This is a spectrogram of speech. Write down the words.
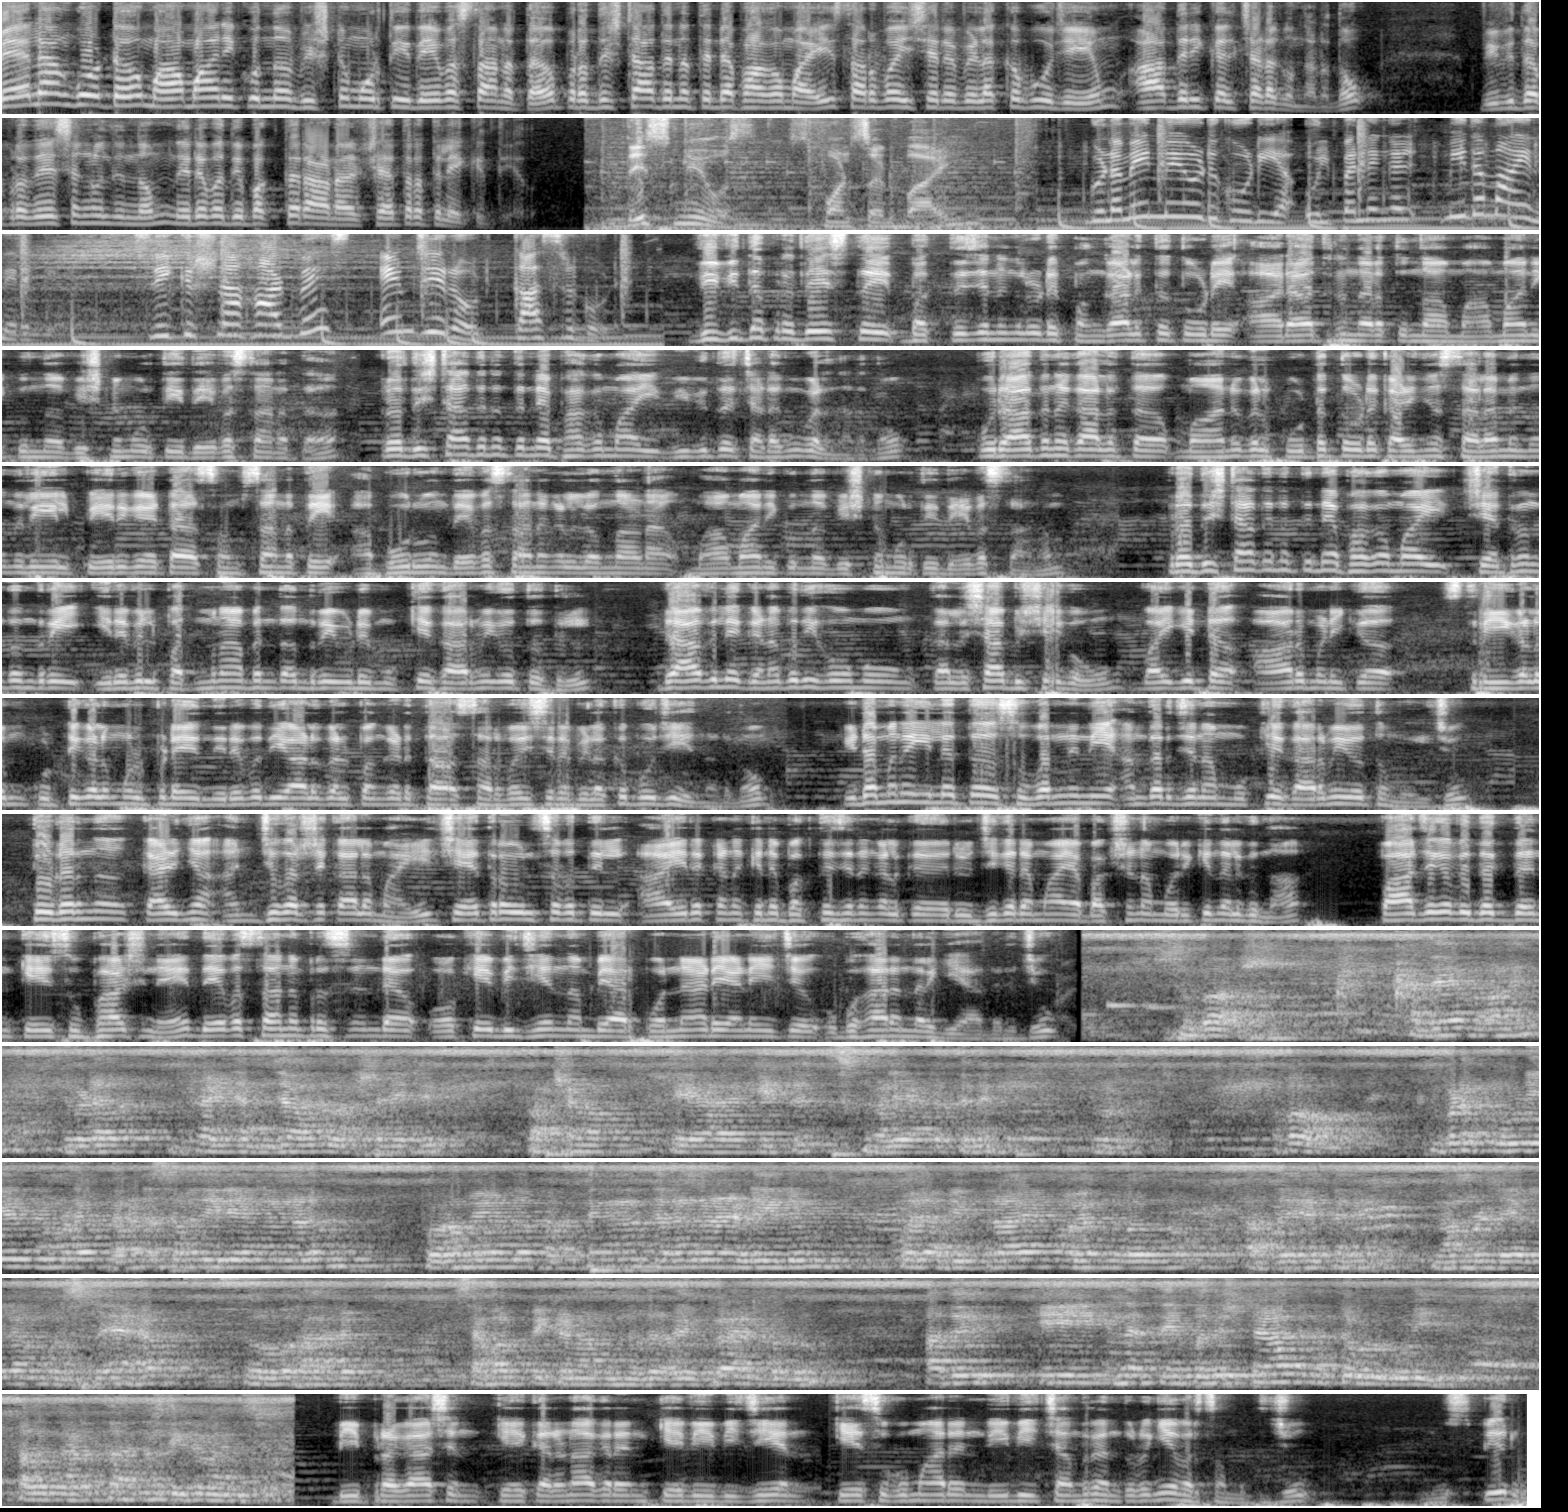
മേലാങ്കോട്ട് മാമാനിക്കുന്ന് വിഷ്ണുമൂർത്തി ദേവസ്ഥാനത്ത് പ്രതിഷ്ഠാദിനത്തിന്റെ ഭാഗമായി സർവൈശ്വര വിളക്ക് പൂജയും ആദരിക്കൽ ചടങ്ങും നടന്നു. വിവിധ പ്രദേശങ്ങളിൽ നിന്നും നിരവധി ഭക്തരാണ് ക്ഷേത്രത്തിലേക്ക് എത്തിയത് This news sponsored by ഗുണമേന്മയോട് കൂടിയ ഉൽപ്പന്നങ്ങൾ മിതമായ നിരക്കിൽ. Sreekrishna hardwares M G road Kasaragod. വിവിധ പ്രദേശത്തെ ഭക്തജനങ്ങളുടെ പങ്കാളിത്തത്തോടെ ആരാധന നടത്തുന്ന മാമാനിക്കുന്ന് വിഷ്ണുമൂർത്തി ദേവസ്ഥാനത്ത് പ്രതിഷ്ഠാദിനത്തിന്റെ ഭാഗമായി വിവിധ ചടങ്ങുകൾ നടന്നു. പുരാതന കാലത്ത് മാനുകൾ കൂട്ടത്തോട് കഴിഞ്ഞ സ്ഥലം എന്ന നിലയിൽ പേരുകേട്ട സംസ്ഥാനത്തെ അപൂർവം ദേവസ്ഥാനങ്ങളിലൊന്നാണ് മാമാനിക്കുന്ന വിഷ്ണുമൂർത്തി ദേവസ്ഥാനം. പ്രതിഷ്ഠാദിനത്തിന്റെ ഭാഗമായി ക്ഷേത്രം തന്ത്രി ഇരവിൽ പത്മനാഭൻ തന്ത്രിയുടെ മുഖ്യ കാർമ്മികത്വത്തിൽ രാവിലെ ഗണപതി ഹോമവും കലശാഭിഷേകവും വൈകിട്ട് ആറു മണിക്ക് സ്ത്രീകളും കുട്ടികളും ഉൾപ്പെടെ നിരവധി ആളുകൾ പങ്കെടുത്ത സർവൈശ്വര വിളക്ക് പൂജയും നടന്നു. ഇടമനയിലത്ത് സുവർണിനി അന്തർജനം മുഖ്യ കാർമ്മികത്വം വഹിച്ചു. തുടർന്ന് കഴിഞ്ഞ അഞ്ചു വർഷക്കാലമായി ക്ഷേത്ര ഉത്സവത്തിൽ ആയിരക്കണക്കിന് ഭക്തജനങ്ങൾക്ക് രുചികരമായ ഭക്ഷണം ഒരുക്കി നൽകുന്ന പാചക വിദഗ്ധൻ കെ സുഭാഷിനെ ദേവസ്ഥാനം president O K Vijayan Nambiar പൊന്നാട അണിയിച്ച് ഉപഹാരം നൽകി ആദരിച്ചു. സുഭാഷ് അദ്ദേഹമാണ് ഇവിടെ കഴിഞ്ഞ അഞ്ചാറ് വർഷമായിട്ട് ഭക്ഷണം തയ്യാറാക്കിയിട്ട് കളിയാട്ടത്തിന് അപ്പോൾ ഇവിടെ കൂടിയ നമ്മുടെ ഭരണസമിതിയിലെ അംഗങ്ങളും പുറമേയുള്ള ഭക്തജനങ്ങളുടെ ഇടയിലും ഒരു അഭിപ്രായം ഉയർന്നു വന്നു. അദ്ദേഹത്തിന് നമ്മളുടെ എല്ലാം ഒരു സ്നേഹം ഉപഹാരം സമർപ്പിക്കണമെന്നൊരു അഭിപ്രായം വന്നു അത് ഈ ഇന്നത്തെ പ്രതിഷ്ഠാദിനത്തോടുകൂടി അത് നടത്താനും തീരുമാനിച്ചു. B Prakashan K Karunakaran K V Vijayan K Sukumaran V V Chandran തുടങ്ങിയവർ സംബന്ധിച്ചു. News bureau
